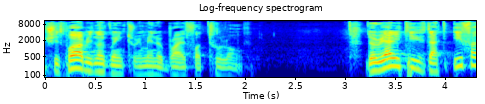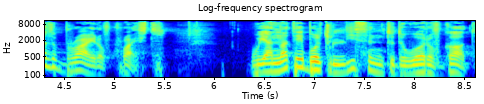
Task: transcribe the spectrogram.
She's probably not going to remain a bride for too long. The reality is that if, as a bride of Christ, we are not able to listen to the word of God,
